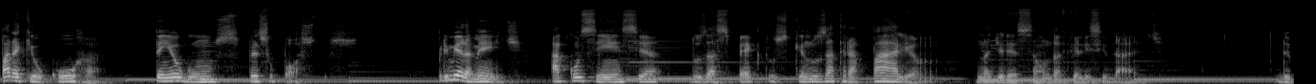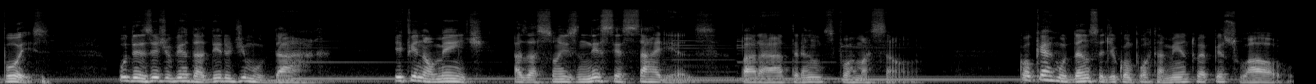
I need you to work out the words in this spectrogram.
para que ocorra, têm alguns pressupostos. Primeiramente, a consciência dos aspectos que nos atrapalham na direção da felicidade. Depois, o desejo verdadeiro de mudar. E, finalmente, as ações necessárias para a transformação. Qualquer mudança de comportamento é pessoal,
